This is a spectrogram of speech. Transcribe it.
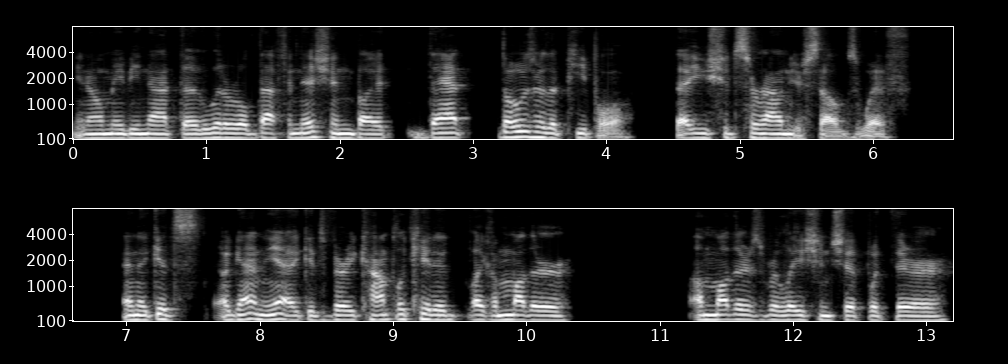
You know, maybe not the literal definition, but that those are the people that you should surround yourselves with. And it gets again, yeah, it gets very complicated, like a mother, a mother's relationship with their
